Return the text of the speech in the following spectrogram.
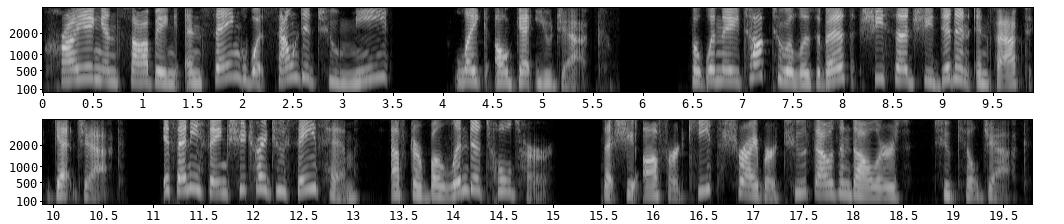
crying and sobbing, and saying what sounded to me like, I'll get you, Jack. But when they talked to Elizabeth, she said she didn't, in fact, get Jack. If anything, she tried to save him after Belinda told her that she offered Keith Schreiber $2,000 to kill Jack.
